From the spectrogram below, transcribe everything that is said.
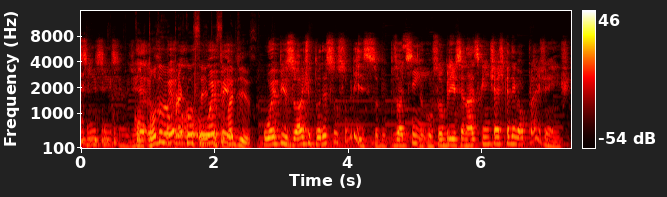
sim, sim, sim. Com todo o meu O- o- preconceito o em cima disso. O episódio todo é só sobre isso, sobre episódios, Sim. sobre cenários que a gente acha que é legal pra gente,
